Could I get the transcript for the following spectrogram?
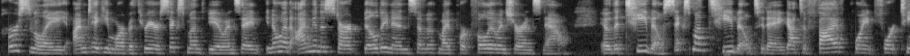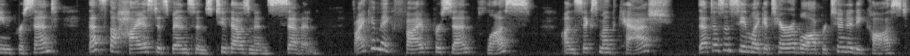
personally, I'm taking more of a three or six month view and saying, you know what, I'm going to start building in some of my portfolio insurance now. You know, the T bill, six month T bill today got to 5.14%. That's the highest it's been since 2007. If I can make 5% plus on six month cash, that doesn't seem like a terrible opportunity cost.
